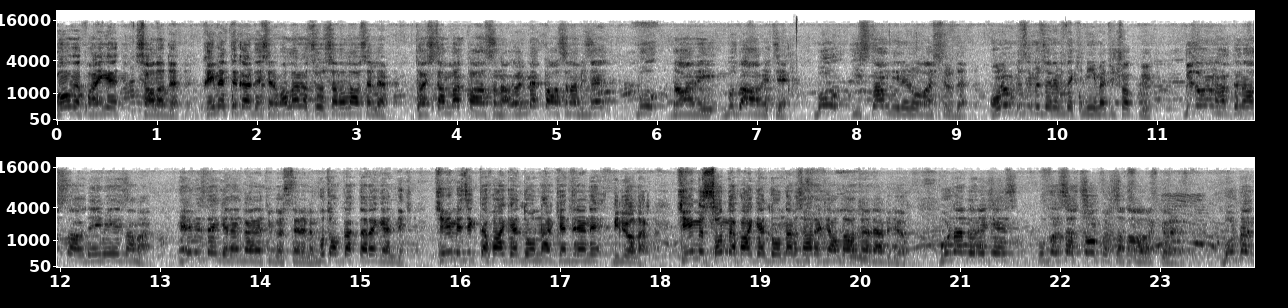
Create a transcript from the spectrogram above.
ve o vefayı sağladı. Kıymetli kardeşlerim Allah Resulü sallallahu aleyhi ve sellem taşlanmak pahasına, ölmek pahasına bize bu daveyi, bu daveti, bu İslam dinini ulaştırdı. Onun bizim üzerimizdeki nimeti çok büyük. Biz onun hakkını asla ödeyemeyiz ama elimizden gelen gayreti gösterelim. Bu topraklara geldik. Kimimiz ilk defa geldi onlar kendilerini biliyorlar. Kimimiz son defa geldi onlar sadece Allah Teala biliyor. Buradan döneceğiz. Bu fırsat son fırsat olarak görelim. Buradan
